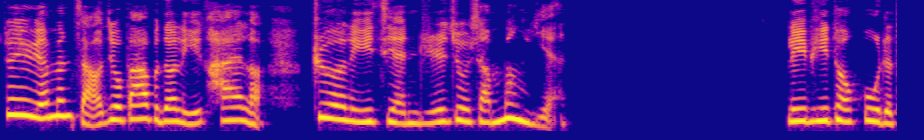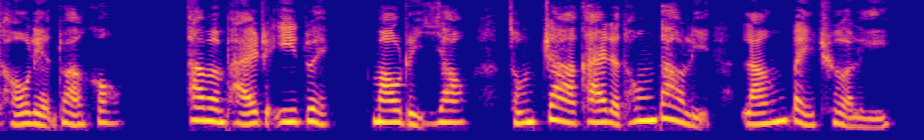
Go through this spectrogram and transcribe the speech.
队员们早就巴不得离开了，这里简直就像梦魇。里皮特护着头脸断后，他们排着一队，猫着腰，从炸开的通道里狼狈撤离，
